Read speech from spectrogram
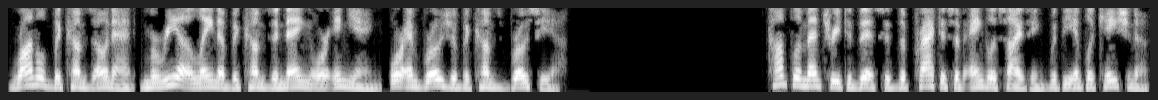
Ronald becomes Onad, Maria Elena becomes Ineng or Inyang, or Ambrosia becomes Brosia. Complementary to this is the practice of anglicizing, with the implication of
